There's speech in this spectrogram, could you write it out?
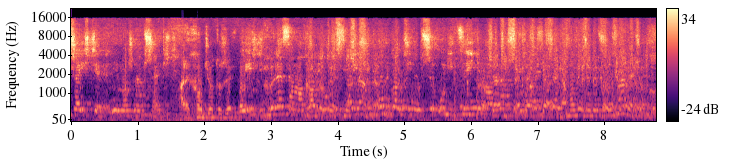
przejście nie można przejść. Ale chodzi o to, że Bo jeździ tyle samochodów, to jest mieszkanka. pół godziny przy ulicy i nie ja można ci przykład, ja mówię, żeby porozmawiać o tym.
